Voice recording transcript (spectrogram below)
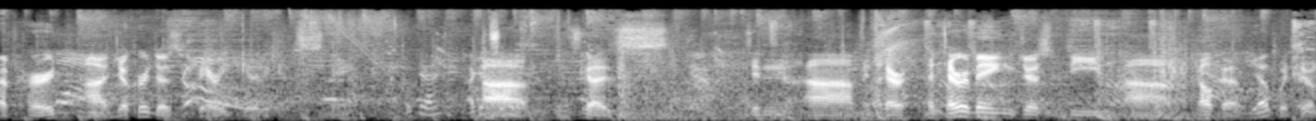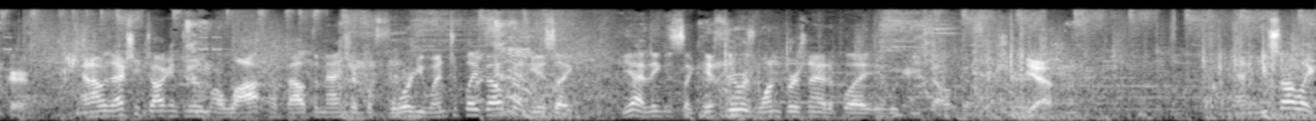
I've heard, uh, Joker does very good against Snake. Okay, I can see Um, it. because didn't um, Inter Interrobang just beat um, Belka Yep. with Joker? And I was actually talking to him a lot about the matchup before he went to play Belka, and he was like, "Yeah, I think it's like if there was one person I had to play, it would be Belka for sure." Yeah, And we saw like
